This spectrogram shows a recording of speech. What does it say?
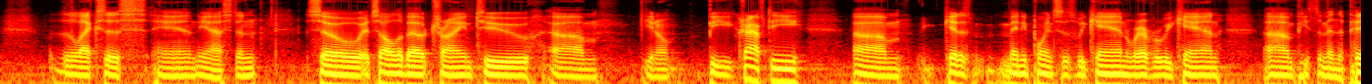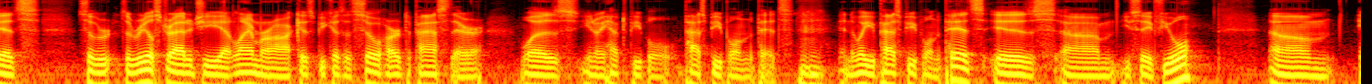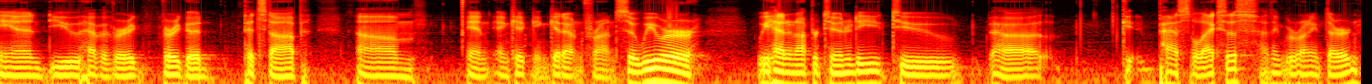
the Lexus and the Aston. So it's all about trying to, um, you know, be crafty, um, get as many points as we can wherever we can, um, beat them in the pits. So r- the real strategy at Lime Rock is because it's so hard to pass there. Was you know you have to people pass people in the pits, and the way you pass people in the pits is um, you save fuel, um, and you have a very very good pit stop, um, and and get, get out in front. So we were we had an opportunity to uh, get past the Lexus. I think we were running third,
